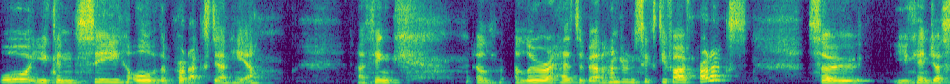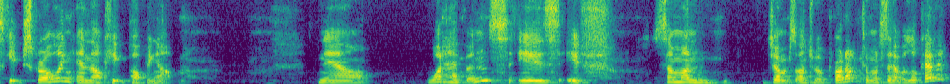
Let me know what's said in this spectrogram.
or you can see all of the products down here. I think Allura has about 165 products. So you can just keep scrolling and they'll keep popping up. Now, what happens is if someone jumps onto a product and wants to have a look at it.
